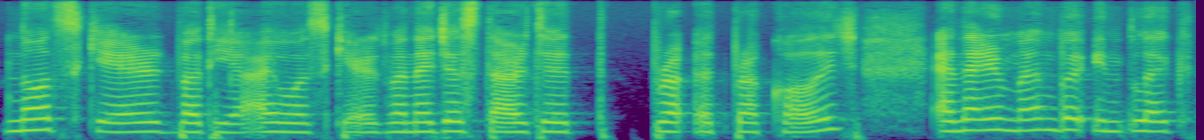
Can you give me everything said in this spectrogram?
not scared but yeah i was scared when i just started at Prague College. And I remember in like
